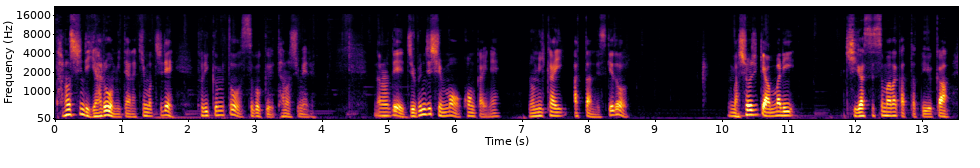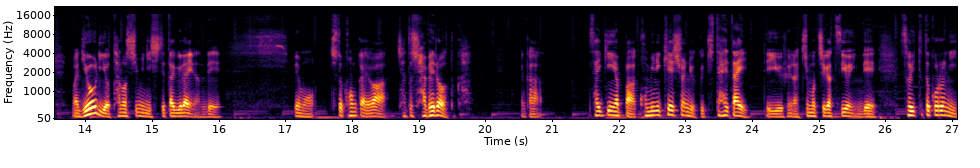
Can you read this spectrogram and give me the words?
う楽しんでやろうみたいな気持ちで取り組むとすごく楽しめる。なので自分自身も今回ね飲み会あったんですけど、まあ、正直あんまり気が進まなかったというか、まあ、料理を楽しみにしてたぐらいなんででもちょっと今回はちゃんと喋ろうとかなんか最近やっぱコミュニケーション力鍛えたいっていう風な気持ちが強いんでそういったところに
